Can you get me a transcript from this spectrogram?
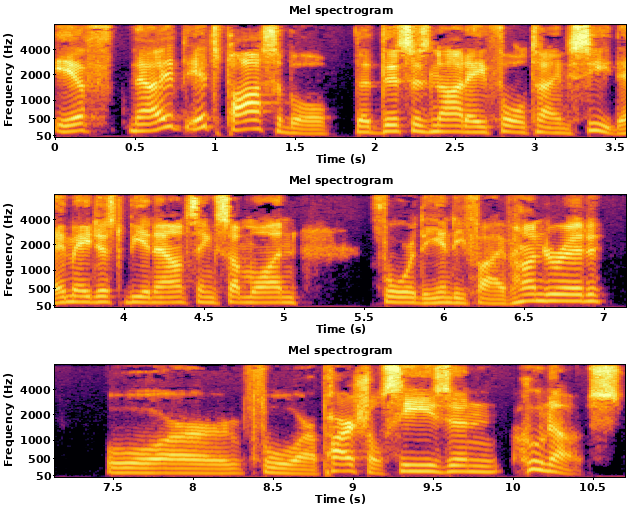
if now it, it's possible that this is not a full time seat, they may just be announcing someone for the Indy 500 or for a partial season. Who knows?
